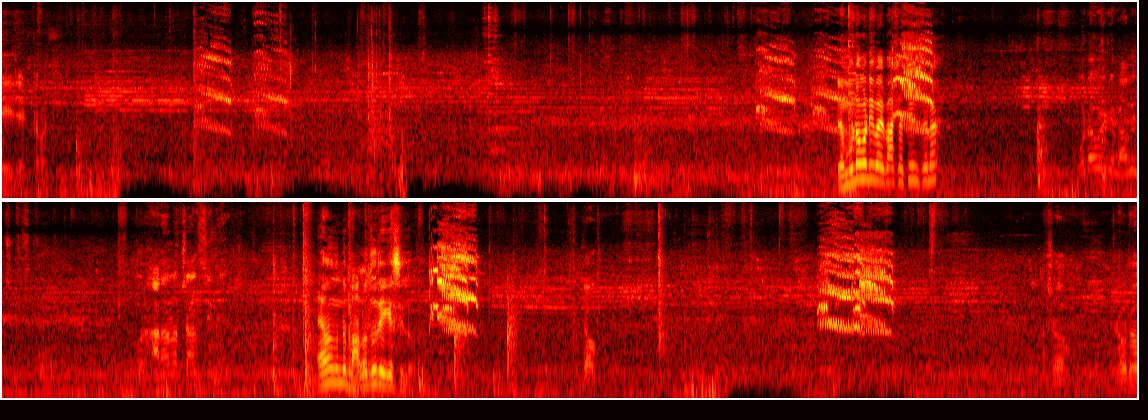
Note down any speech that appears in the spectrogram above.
এই যে একটা পাখি এটা মোটামুটি ভাই বাসা চিনছে না? মোটামুটি ভালো ছিল ওর হারানোর চান্সই নেই। এখন কিন্তু ভালো দূরে গেছিল। যাও। আসো। ওঠো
